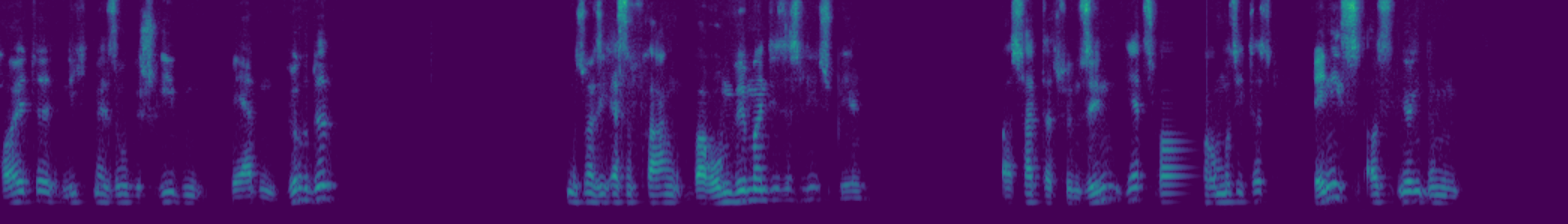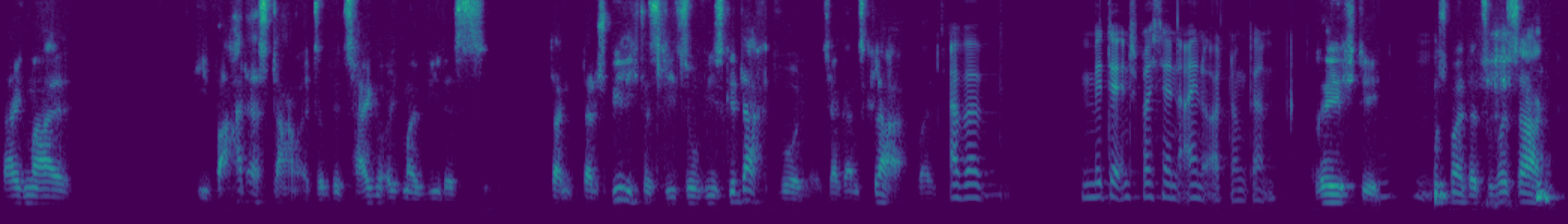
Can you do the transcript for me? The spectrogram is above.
heute nicht mehr so geschrieben werden würde, muss man sich erst fragen, warum will man dieses Lied spielen? Was hat das für einen Sinn jetzt? Warum muss ich das? Wenn ich es aus irgendeinem, sag ich mal, wie war das damals? Und wir zeigen euch mal, wie das, dann, dann spiele ich das Lied so, wie es gedacht wurde. Ist ja ganz klar. Aber mit der entsprechenden Einordnung dann. Richtig. Mhm. Muss man dazu was sagen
